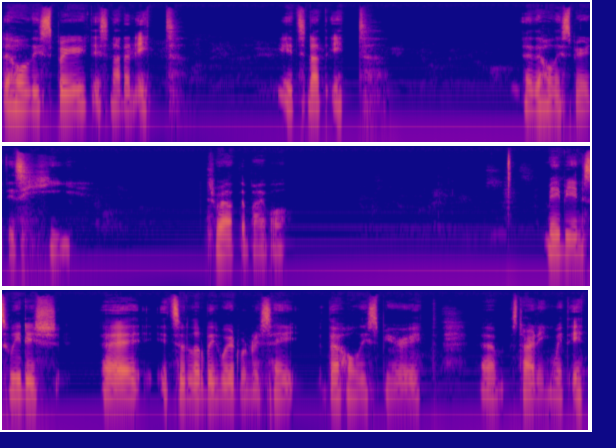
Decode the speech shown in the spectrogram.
The Holy Spirit is not an it. It's not it. Uh, the Holy Spirit is He throughout the Bible. Maybe in Swedish, uh, it's a little bit weird when we say the Holy Spirit um, starting with it.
